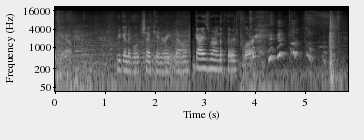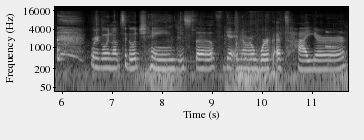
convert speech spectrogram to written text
yeah, we're gonna go check in right now. Guys, we're on the third floor. we're going up to go change and stuff, getting our work attire,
